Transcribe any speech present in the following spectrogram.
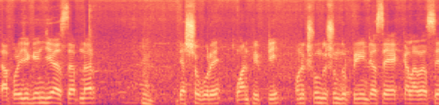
তারপরে যে গেঞ্জি আছে আপনার। দেড়শো করে ওয়ান ফিফটি অনেক সুন্দর সুন্দর প্রিন্ট আছে এক কালার আছে।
